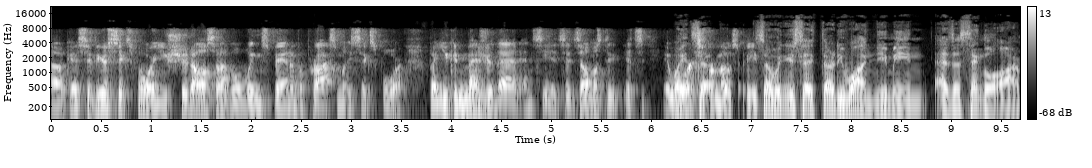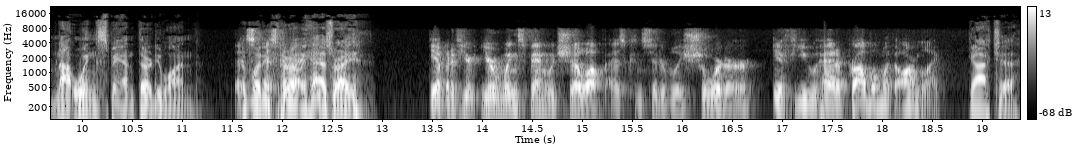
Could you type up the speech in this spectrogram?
Okay, so if you're six four, you should also have a wingspan of approximately six four. But you can measure that and see it's it's almost it's it Wait, works so, for most people. So when you say 31, you mean as a single arm, not wingspan 31. That's, what he currently correct. has, right? Yeah, but if your your wingspan would show up as considerably shorter if you had a problem with arm length. Gotcha,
